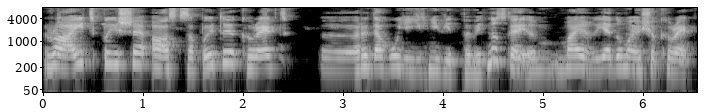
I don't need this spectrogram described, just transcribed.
Write пише, ask запитує, correct е, редагує їхню відповідь. Ну, я думаю, що correct.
